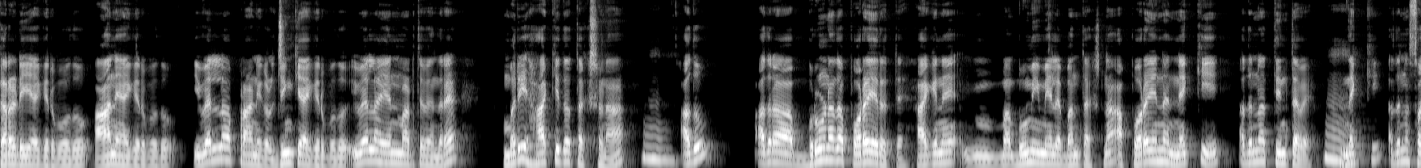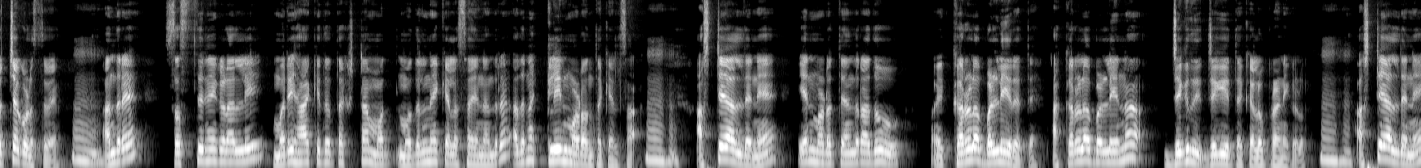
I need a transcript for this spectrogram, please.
ಕರಡಿ ಆಗಿರ್ಬೋದು ಆನೆ ಆಗಿರ್ಬೋದು ಇವೆಲ್ಲ ಪ್ರಾಣಿಗಳು ಜಿಂಕೆ ಆಗಿರ್ಬೋದು ಇವೆಲ್ಲ ಏನು ಮಾಡ್ತೇವೆ ಅಂದರೆ ಮರಿ ಹಾಕಿದ ತಕ್ಷಣ ಅದು ಅದರ ಭ್ರೂಣದ ಪೊರೆ ಇರುತ್ತೆ. ಹಾಗೆಯೇ ಭೂಮಿ ಮೇಲೆ ಬಂದ ತಕ್ಷಣ ಆ ಪೊರೆಯನ್ನು ನೆಕ್ಕಿ ಅದನ್ನು ತಿಂತವೆ. ನೆಕ್ಕಿ ಅದನ್ನು ಸ್ವಚ್ಛಗೊಳಿಸ್ತವೆ. ಅಂದರೆ ಸಸ್ತಿನಿಗಳಲ್ಲಿ ಮರಿ ಹಾಕಿದ ತಕ್ಷಣ ಮೊದ್ ಮೊದಲನೇ ಕೆಲಸ ಏನಂದ್ರೆ ಅದನ್ನು ಕ್ಲೀನ್ ಮಾಡುವಂಥ ಕೆಲಸ. ಅಷ್ಟೇ ಅಲ್ಲದೆ ಏನು ಮಾಡುತ್ತೆ ಅಂದರೆ ಅದು ಈ ಕರುಳ ಬಳ್ಳಿ ಇರುತ್ತೆ. ಆ ಕರುಳ ಬಳ್ಳಿನ ಜಗದಿ ಜಗಿಯುತ್ತೆ ಕೆಲವು ಪ್ರಾಣಿಗಳು. ಅಷ್ಟೇ ಅಲ್ಲದೆ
